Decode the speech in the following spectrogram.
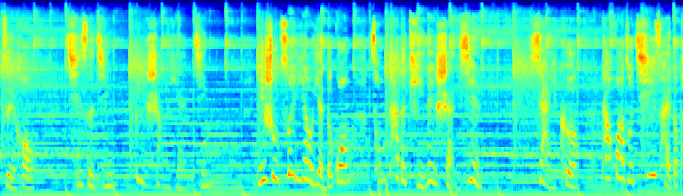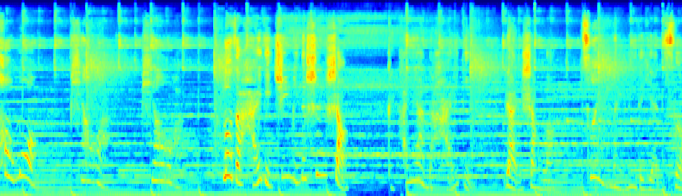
最后，七色晶闭上了眼睛。一束最耀眼的光从他的体内闪现，下一刻，它化作七彩的泡沫，飘啊飘啊，落在海底居民的身上，给黑暗的海底染上了最美丽的颜色。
